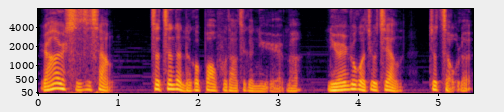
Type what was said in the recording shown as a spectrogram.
然而，实质上，这真的能够报复到这个女人吗？女人如果就这样就走了，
